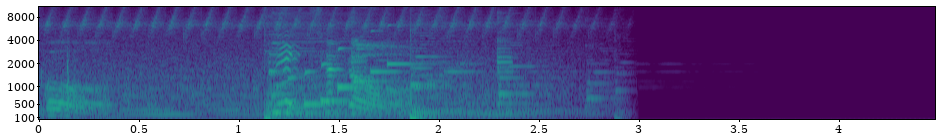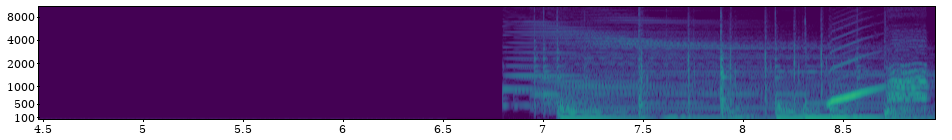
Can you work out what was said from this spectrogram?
フォーセットあ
